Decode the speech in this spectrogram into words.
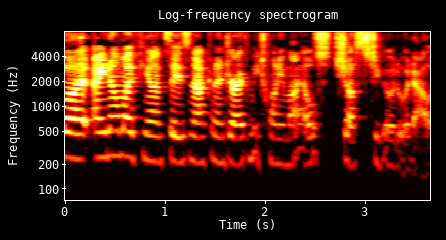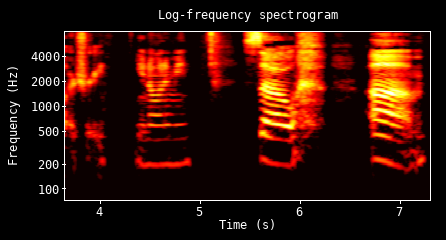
but I know my fiance is not going to drive me 20 miles just to go to a Dollar Tree. You know what I mean? So, um,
